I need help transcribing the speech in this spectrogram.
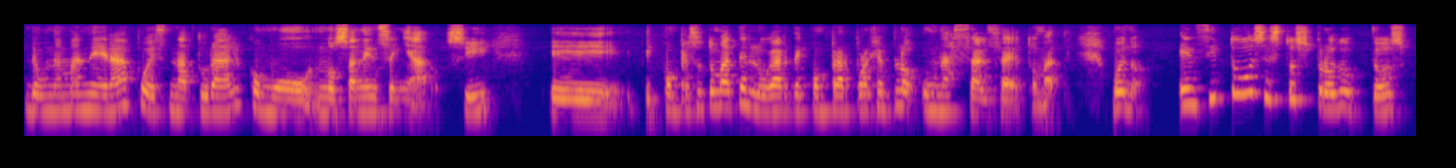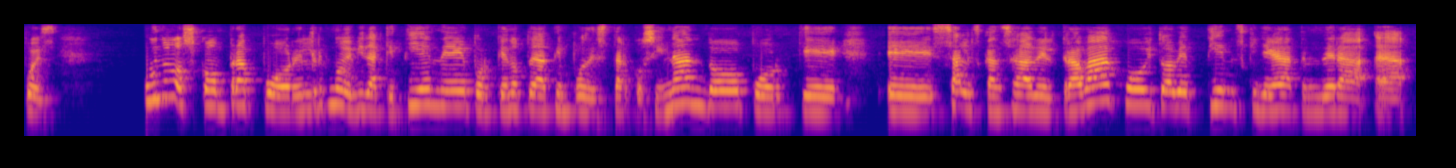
de una manera pues natural como nos han enseñado, ¿sí? Eh, que tomate en lugar de comprar, por ejemplo, una salsa de tomate. Bueno, en sí todos estos productos pues uno los compra por el ritmo de vida que tiene, porque no te da tiempo de estar cocinando, porque eh, sales cansada del trabajo y todavía tienes que llegar a atender a,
